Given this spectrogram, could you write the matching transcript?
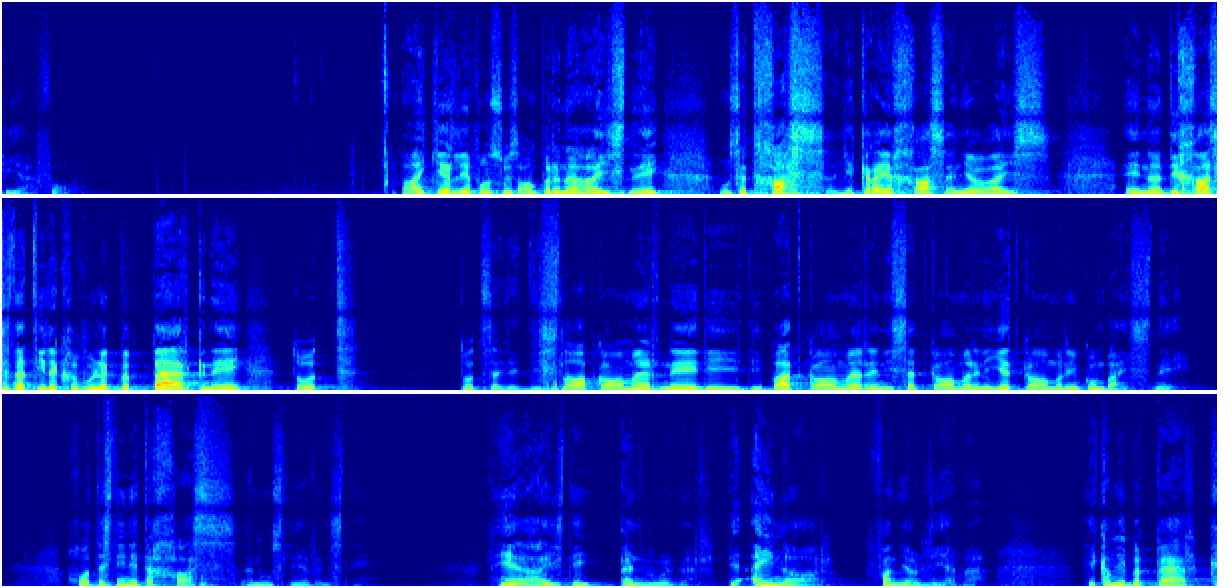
gee vir hom. Baie keer leef ons soos amper in 'n huis, nê? Ons het gas. Jy kry 'n gas in jou huis. En uh, die gas is natuurlik gewoonlik beperk, nê, tot tot die slaapkamer, nê, die die badkamer en die sitkamer en die eetkamer en die kombuis, nê. God is nie net 'n gas in ons lewens nie. Nee, hy is die inwoner, die eienaar van jou lewe. Jy kan nie beperk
